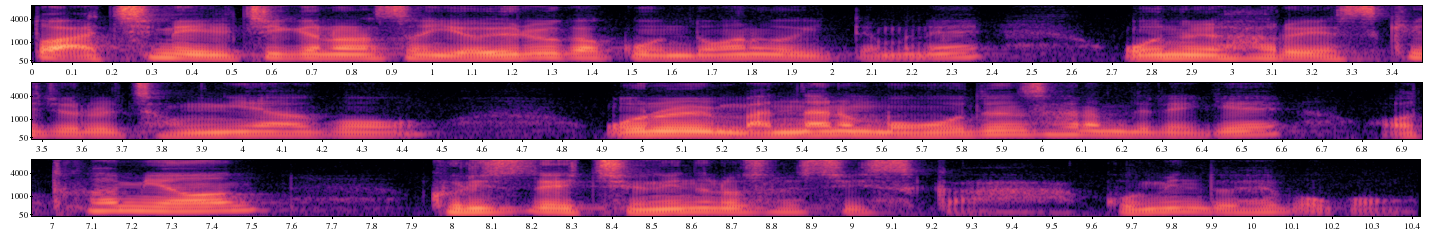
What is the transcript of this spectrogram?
또 아침에 일찍 일어나서 여유를 갖고 운동하는 거기 때문에 오늘 하루의 스케줄을 정리하고 오늘 만나는 모든 사람들에게 어떻게 하면 그리스도의 증인으로 설 수 있을까 고민도 해보고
